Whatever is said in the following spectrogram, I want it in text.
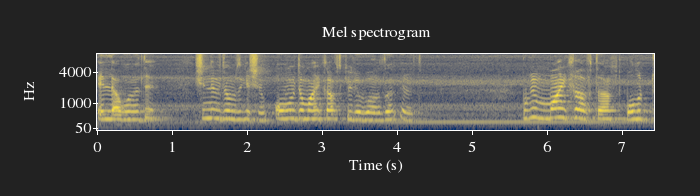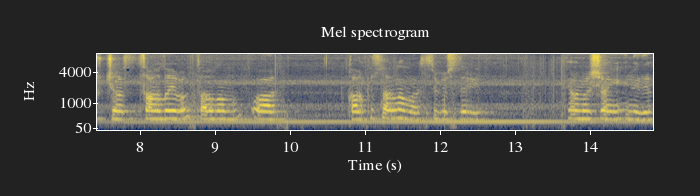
50 abonede. Şimdi videomuza geçelim. O Minecraft geliyor bu arada. Evet. Bugün Minecraft'ta balık tutacağız. Tarlaya bak. Tarlam var. Karpuz tarlam var. Size göstereyim. Hemen aşağıya inelim.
